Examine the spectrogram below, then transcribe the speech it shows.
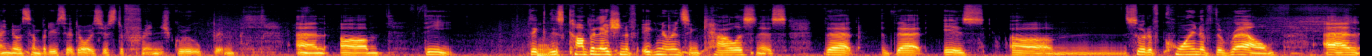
I know somebody who said, "Oh, it's just a fringe group," and and um, the, the this combination of ignorance and callousness that that is um, sort of coin of the realm, and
